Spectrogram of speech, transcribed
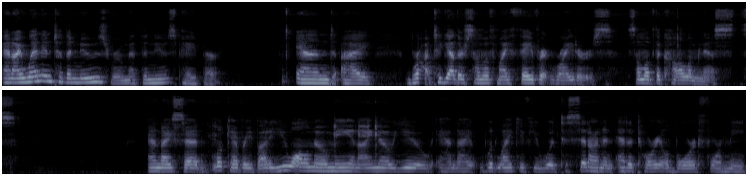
And I went into the newsroom at the newspaper and I brought together some of my favorite writers, some of the columnists. And I said, Look, everybody, you all know me and I know you. And I would like, if you would, to sit on an editorial board for me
